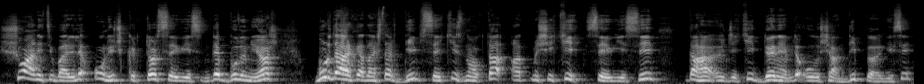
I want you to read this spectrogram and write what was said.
Şu an itibariyle 13.44 seviyesinde bulunuyor. Burada arkadaşlar dip 8.62 seviyesi daha önceki dönemde oluşan dip bölgesi.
